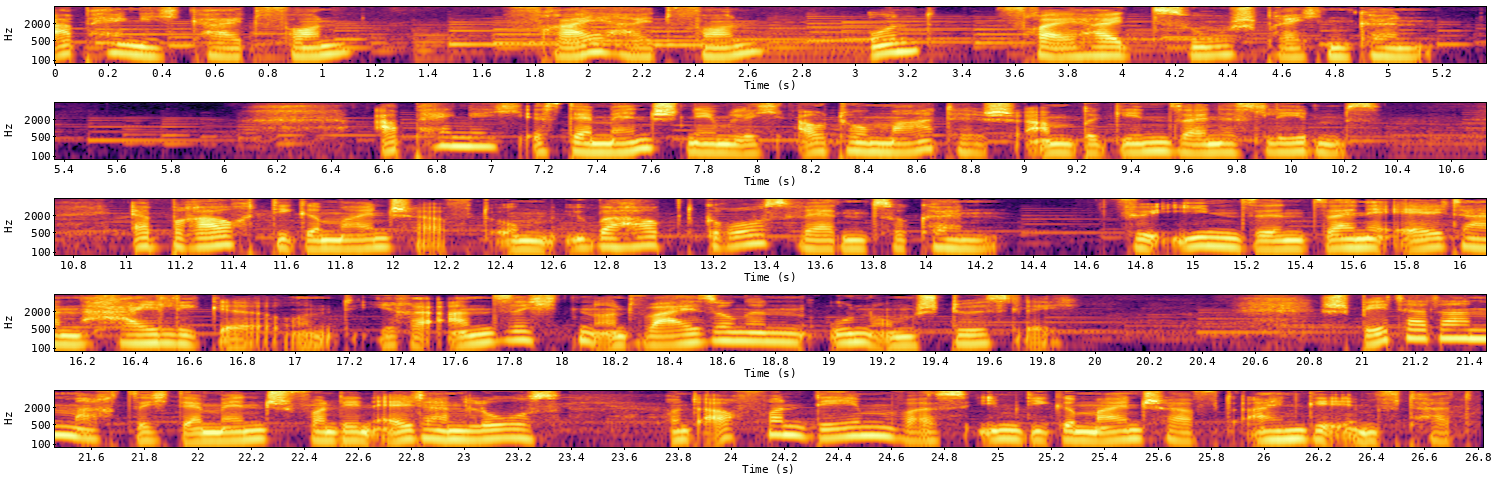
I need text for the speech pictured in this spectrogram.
Abhängigkeit von, Freiheit von und Freiheit zu sprechen können. Abhängig ist der Mensch nämlich automatisch am Beginn seines Lebens. Er braucht die Gemeinschaft, um überhaupt groß werden zu können. Für ihn sind seine Eltern Heilige und ihre Ansichten und Weisungen unumstößlich. Später dann macht sich der Mensch von den Eltern los und auch von dem, was ihm die Gemeinschaft eingeimpft hat.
